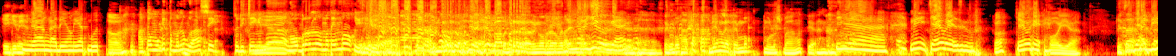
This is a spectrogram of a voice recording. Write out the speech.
kayak gini. ya? Enggak, enggak ada yang lihat, Bud. Oh, Atau mungkin temen lu gak asik Terus dicengin Iya. deh ngobrol lu sama tembok gitu. Iya dia baper Beneran ngobrol sama tembok. Bener juga. tembok dia ngeliat tembok mulus banget ya Iya. Nih cewek sih. Hah? Cewek. oh iya Kita Jadi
